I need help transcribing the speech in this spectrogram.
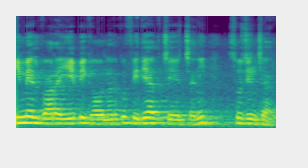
ఈమెయిల్ ద్వారా ఏపీ గవర్నర్కు ఫిర్యాదు చేయొచ్చని సూచించారు.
